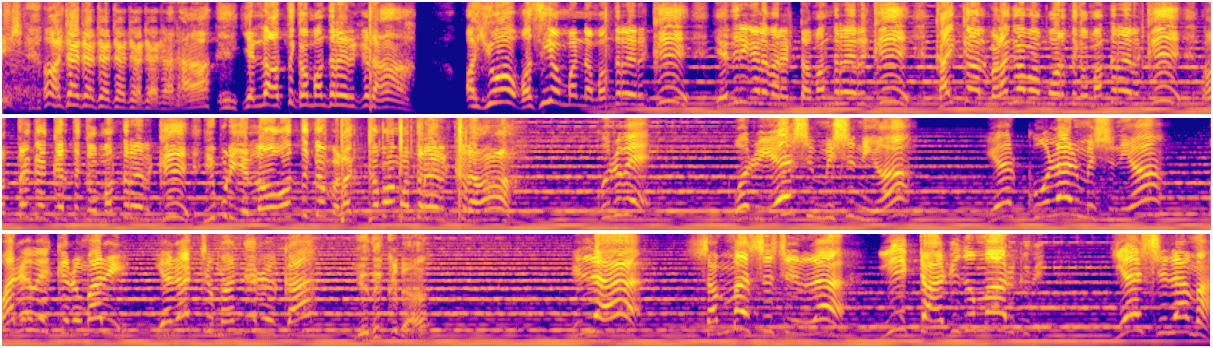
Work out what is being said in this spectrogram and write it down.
ரமேஷ் எல்லாத்துக்கும் மந்திரம் இருக்குடா. ஐயோ வசியம் பண்ண மந்திரம் இருக்கு. எதிரிகளை விரட்ட மந்திரம் இருக்கு. கை கால் விளங்காம போறதுக்கு மந்திரம் இருக்கு. ரத்த கக்கிறதுக்கு மந்திரம் இருக்கு. இப்படி எல்லாத்துக்கும் விளக்கமா மந்திரம் இருக்குடா. குருவே ஒரு ஏசி மிஷினியா ஏர் கூலர் மிஷினியா வர வைக்கிற மாதிரி ஏதாச்சும் மந்திரம் இருக்கா? எதுக்குடா? இல்ல சம்மர் சீசன்ல ஈட்ட அதிகமா இருக்குது. ஏசி இல்லாம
